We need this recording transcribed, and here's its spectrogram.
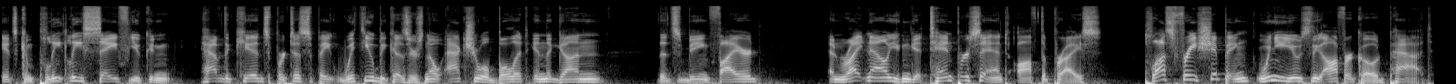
It's completely safe. You can have the kids participate with you because there's no actual bullet in the gun that's being fired. And right now, you can get 10% off the price plus free shipping when you use the offer code PAT.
